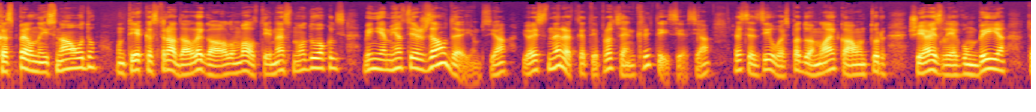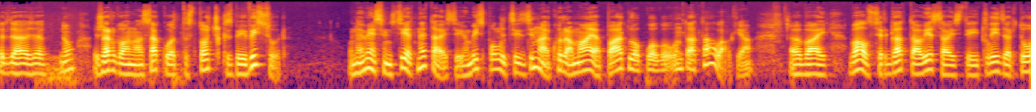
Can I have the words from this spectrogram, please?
kas pelnīs naudu, un tie, kas strādā legāli un valstī nes nodokļus, viņiem jācieš zaudējums, ja? jo es neredzu, ka tie procenti kritīsies. Ja? Es esmu dzīvojis padomu laikā, un tur šie aizliegumi bija, tad, nu, žargonā sakot, tas točkas bija visur. Un neviens viņus ciet netaisīja, un visi policijas zināja, kurā mājā pārdot ko un tā tālāk. Ja? Vai valsts ir gatava iesaistīt līdz ar to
